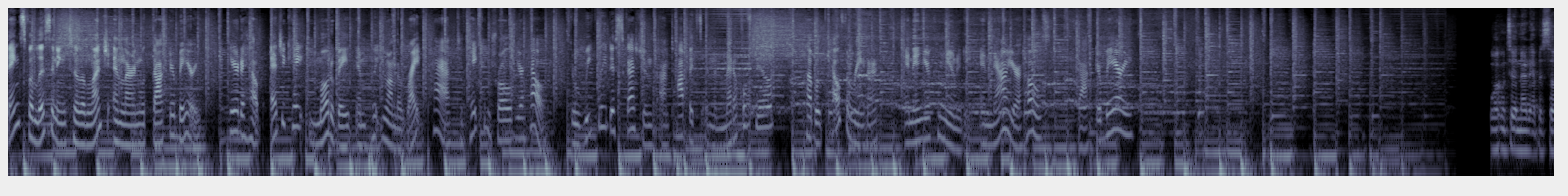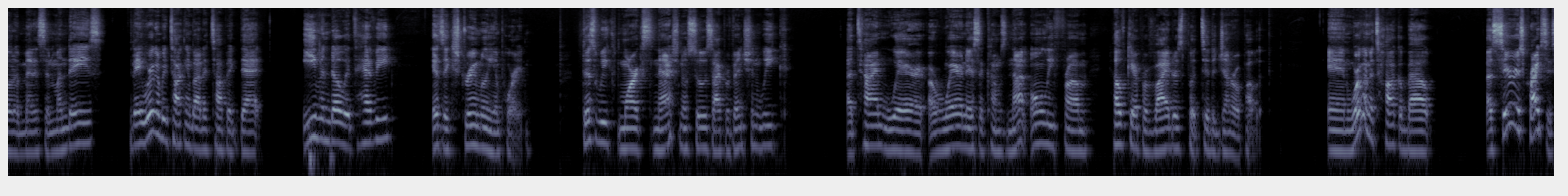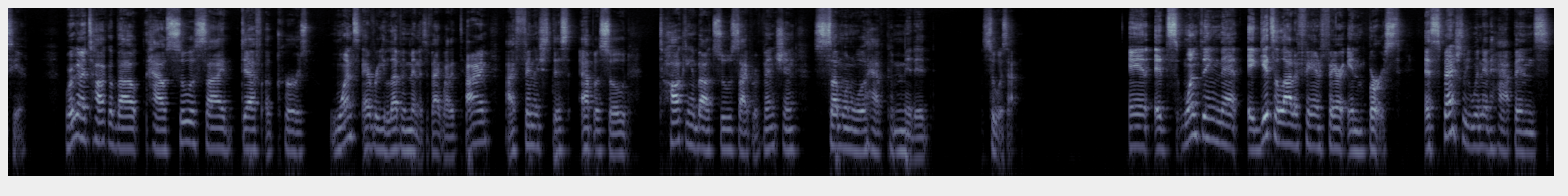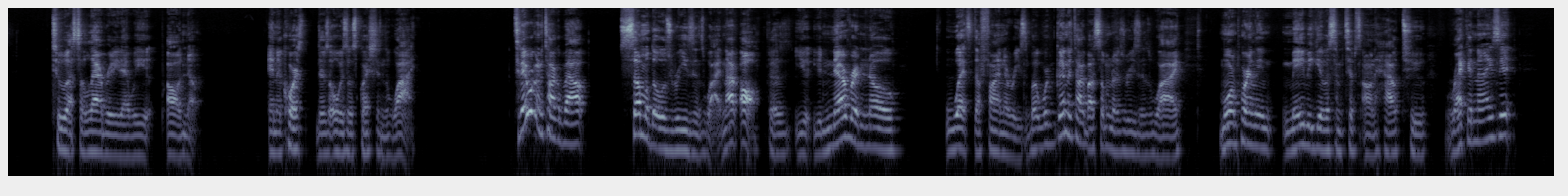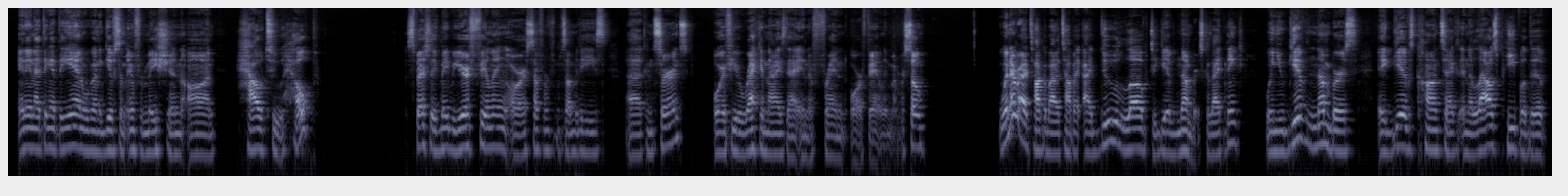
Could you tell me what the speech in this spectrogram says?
Thanks for listening to the Lunch and Learn with Dr. Berry, here to help educate, motivate, and put you on the right path to take control of your health through weekly discussions on topics in the medical field, public health arena, and in your community. And now, your host, Dr. Berry. Welcome to another episode of Medicine Mondays. Today, we're going to be talking about a topic that, even though it's heavy, is extremely important. This week marks National Suicide Prevention Week, a time where awareness comes not only from healthcare providers but to the general public. And we're going to talk about a serious crisis here. We're going to talk about how suicide death occurs once every 11 minutes. In fact, by the time I finish this episode talking about suicide prevention, someone will have committed suicide. And it's one thing that it gets a lot of fanfare in bursts, especially when it happens to a celebrity that we all know. And of course, there's always those questions why. Today we're going to talk about some of those reasons why, not all, because you you never know what's the final reason. But we're going to talk about some of those reasons why more importantly, maybe give us some tips on how to recognize it. And then I think at the end, we're going to give some information on how to help, especially if maybe you're feeling or suffering from some of these uh, concerns, or if you recognize that in a friend or a family member. So, whenever I talk about a topic, I do love to give numbers because I think when you give numbers, it gives context and allows people to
